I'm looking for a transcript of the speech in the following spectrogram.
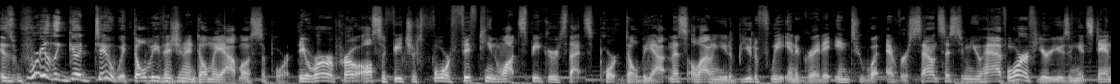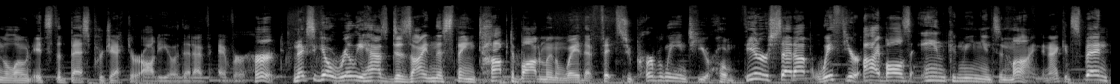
is really good too with Dolby Vision and Dolby Atmos support. The Aurora Pro also features four 15 watt speakers that support Dolby Atmos, allowing you to beautifully integrate it into whatever sound system you have, or if you're using it standalone, it's the best projector audio that I've ever heard. Nexigo really has designed this thing top to bottom in a way that fits superbly into your home theater setup with your eyeballs and convenience in mind. And I could spend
